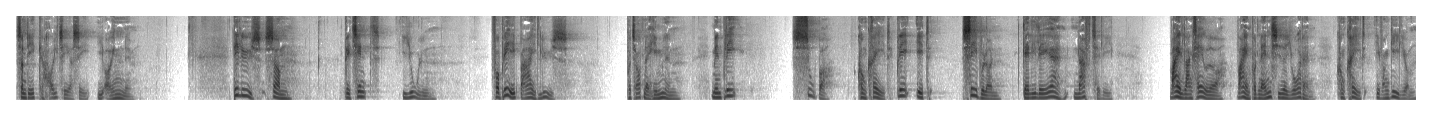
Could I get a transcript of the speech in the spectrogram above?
som det ikke kan holde til at se i øjnene. Det lys, som blev tændt i julen, forblev ikke bare et lys på toppen af himlen, men blev super konkret, blev et Sebulon, Galilea, Naftali, vejen langs havet og vejen på den anden side af Jordan, konkret evangelium,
